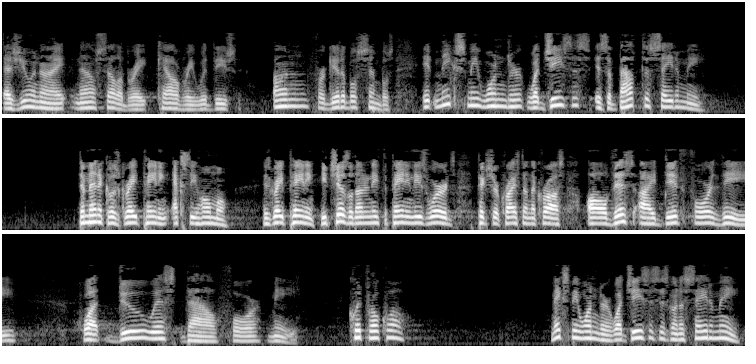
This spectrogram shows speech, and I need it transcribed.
as you and I now celebrate Calvary with these unforgettable symbols. It makes me wonder what Jesus is about to say to me. Domenico's great painting, Ecce Homo, his great painting, he chiseled underneath the painting these words, picture of Christ on the cross. All this I did for thee, what doest thou for me? Quid pro quo. Makes me wonder what Jesus is going to say to me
